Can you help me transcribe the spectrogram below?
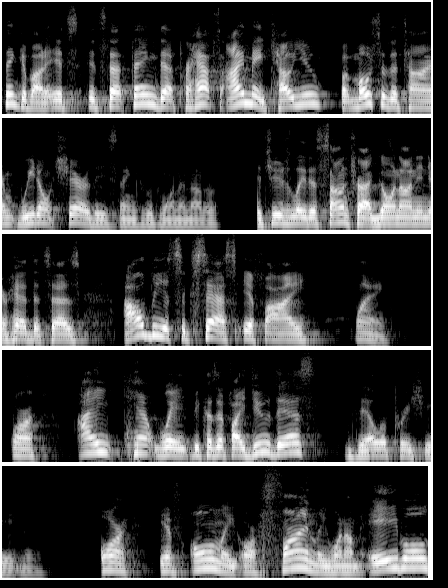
think about it. It's, it's that thing that perhaps I may tell you, but most of the time we don't share these things with one another. It's usually this soundtrack going on in your head that says, I'll be a success if I blank. Or I can't wait because if I do this, they'll appreciate me. Or if only, or finally, when I'm able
